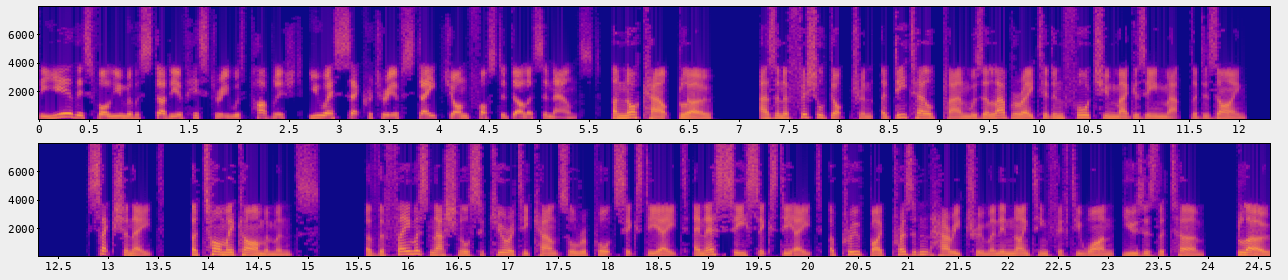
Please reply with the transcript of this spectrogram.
The year this volume of a study of history was published, U.S. Secretary of State John Foster Dulles announced, a knockout blow. As an official doctrine, a detailed plan was elaborated and Fortune magazine mapped the design. Section 8. Atomic armaments of the famous National Security Council Report 68 NSC 68, approved by President Harry Truman in 1951, uses the term blow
